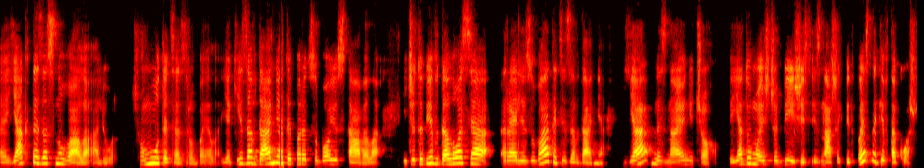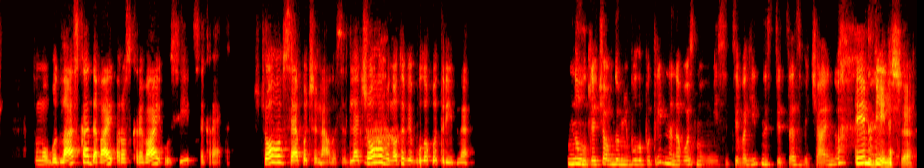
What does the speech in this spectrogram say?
Е, як ти заснувала алюр, чому ти це зробила, які завдання ти перед собою ставила, і чи тобі вдалося реалізувати ці завдання, я не знаю нічого. І я думаю, що більшість із наших підписників також. Тому, будь ласка, давай розкривай усі секрети. З чого все починалося? Для чого воно тобі було потрібне? Ну, для чого воно мені було потрібно на восьмому місяці вагітності, це звичайно. Тим більше,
